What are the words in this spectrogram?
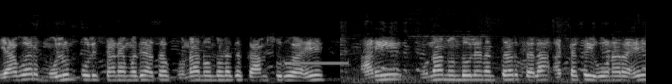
यावर मुलुंड पोलीस ठाण्यामध्ये आता गुन्हा नोंदवण्याचं काम सुरू आहे. आणि गुन्हा नोंदवल्यानंतर त्याला अटकही होणार आहे.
